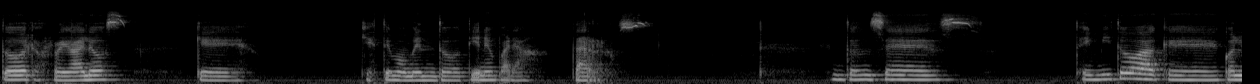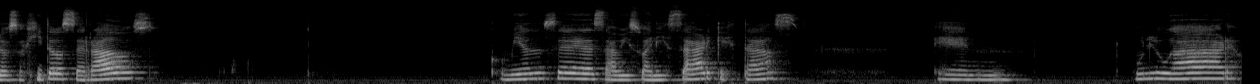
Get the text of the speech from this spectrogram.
todos los regalos que, que este momento tiene para darnos. Entonces, te invito a que con los ojitos cerrados comiences a visualizar que estás en un lugar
